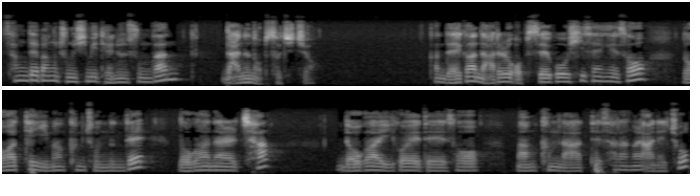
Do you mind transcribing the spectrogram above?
상대방 중심이 되는 순간 나는 없어지죠. 그러니까 내가 나를 없애고 희생해서 너한테 이만큼 줬는데 너가 날 차? 너가 이거에 대해서 만큼 나한테 사랑을 안 해줘?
